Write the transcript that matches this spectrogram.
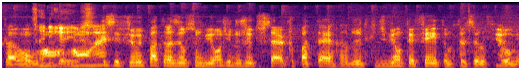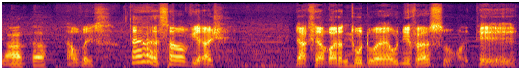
Tá, vamos, vamos, vamos usar esse filme pra trazer o simbionte do jeito certo pra Terra, do jeito que deviam ter feito no terceiro filme? Ah, tá. Talvez. É, essa é uma viagem. Já que agora Sim. tudo é universo, vai ter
